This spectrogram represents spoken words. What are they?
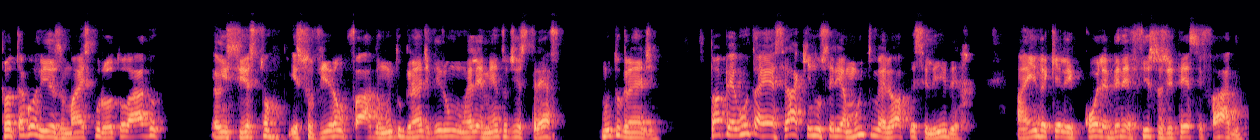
protagonismo. Mas por outro lado, eu insisto, isso vira um fardo muito grande, vira um elemento de estresse muito grande. Então a pergunta é: será que não seria muito melhor para esse líder, ainda que ele colha benefícios de ter esse fardo,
